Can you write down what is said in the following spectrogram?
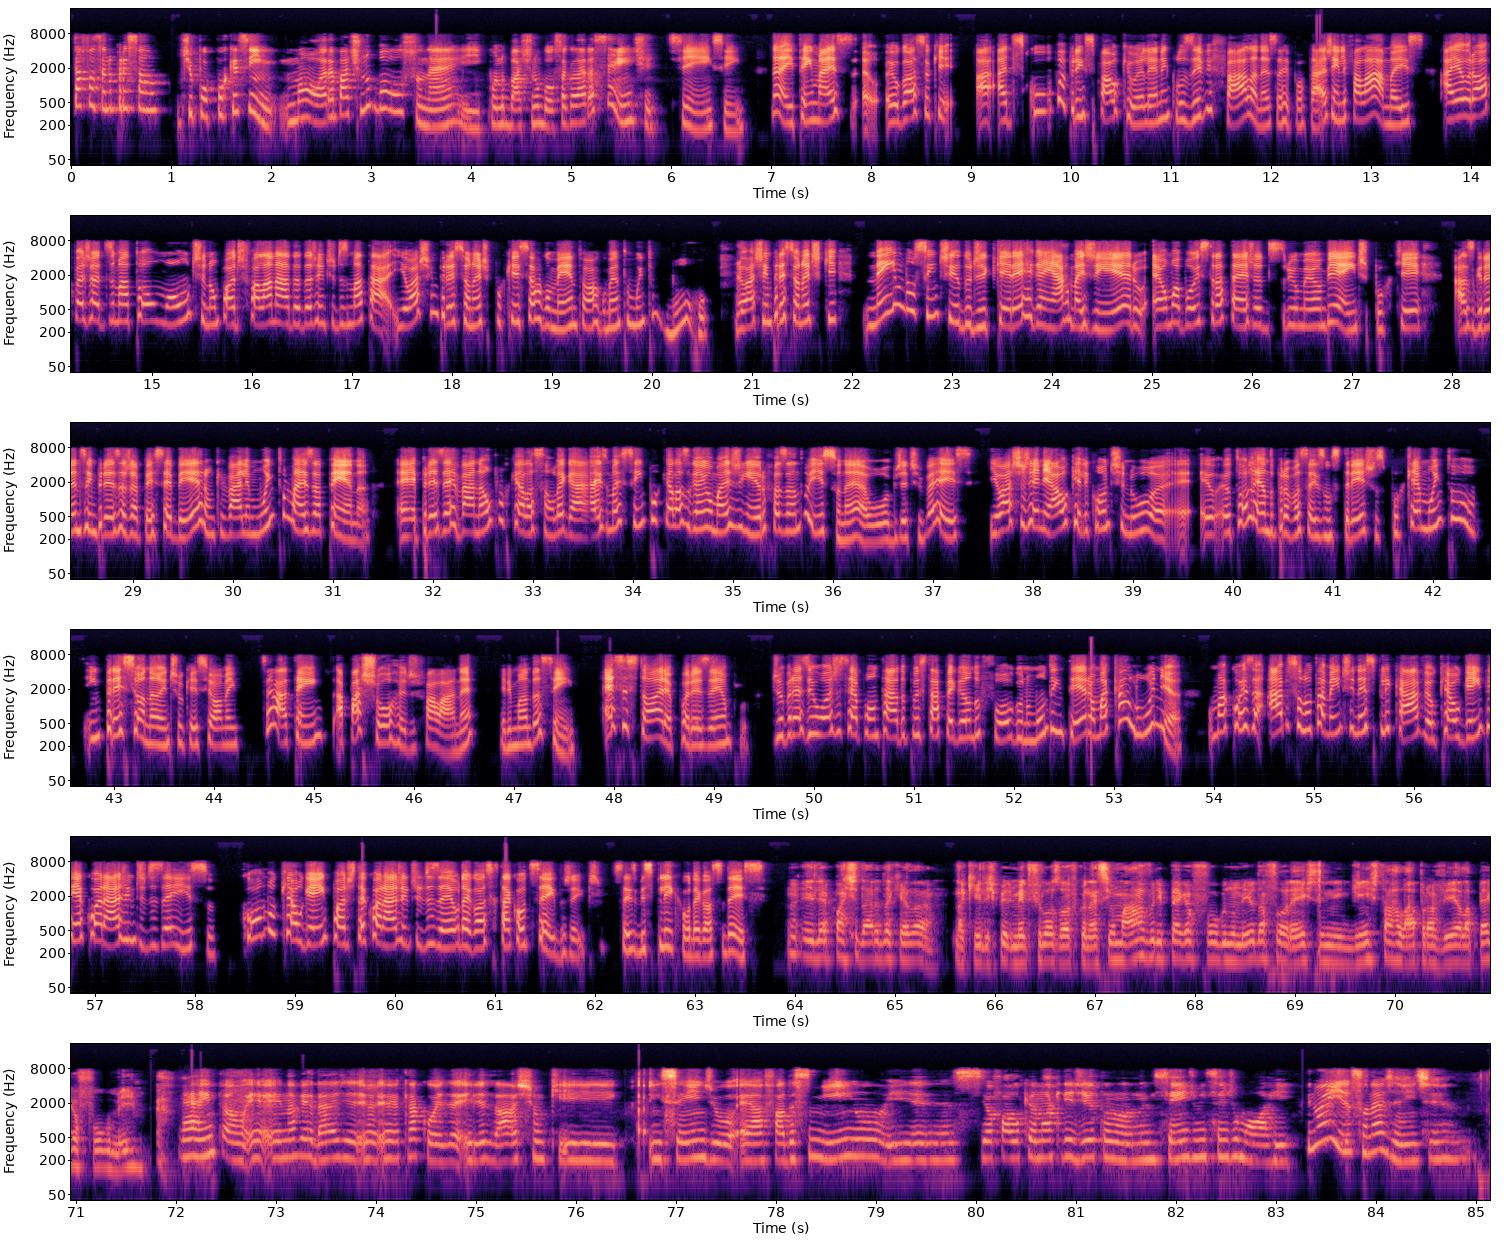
tá fazendo pressão. Tipo, porque assim, uma hora bate no bolso, né? E quando bate no bolso, a galera sente. Sim, sim. Não, e tem mais. Eu, eu gosto que. A, a desculpa principal que o Heleno, inclusive, fala nessa reportagem, ele fala: ah, mas a Europa já desmatou um monte, não pode falar nada da gente desmatar. E eu acho impressionante porque esse argumento é um argumento muito burro. Eu acho impressionante que, nem no sentido de querer ganhar mais dinheiro, é uma boa estratégia destruir o meio ambiente, porque as grandes empresas já perceberam que vale muito mais a pena é, preservar não porque elas são legais, mas sim porque elas ganham mais dinheiro fazendo isso, né? O objetivo é esse. E eu acho genial que ele continua. é, eu, eu tô lendo para vocês uns trechos, porque é muito impressionante o que esse homem, sei lá, tem a pachorra de falar, né? Ele manda assim: essa história, por exemplo, de o Brasil hoje ser apontado por estar pegando fogo no mundo inteiro é uma calúnia. Uma coisa absolutamente inexplicável que alguém tenha coragem de dizer isso. Como que alguém pode ter coragem de dizer o negócio que tá acontecendo, gente? Vocês me explicam um negócio desse? Ele é partidário daquela, daquele experimento filosófico, né? Se uma árvore pega fogo no meio da floresta e ninguém está lá pra ver, ela pega fogo mesmo. É, então, é, é, na verdade, é, é aquela coisa, eles acham que incêndio é a fada sininho, e é, se eu falo que eu não acredito no, no incêndio, o incêndio morre. E não é isso, né, gente?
